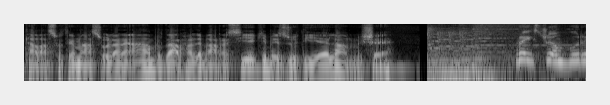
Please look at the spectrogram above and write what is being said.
توسط مسئولان امر در حال بررسیه که به زودی اعلام میشه. رئیس جمهور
